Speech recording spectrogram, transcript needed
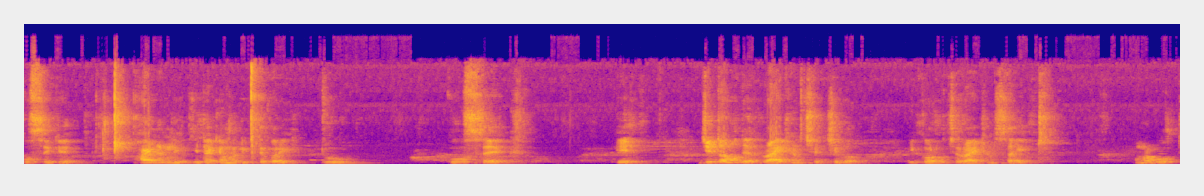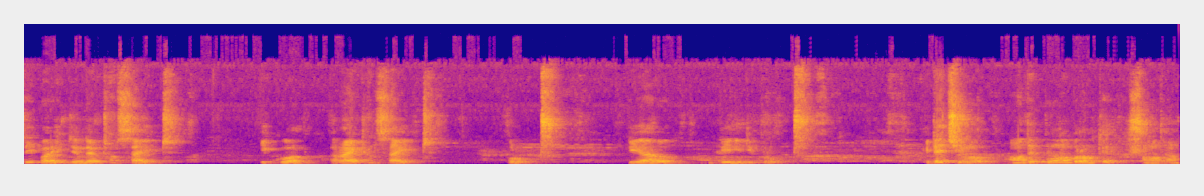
কোসেকে ফাইনালি এটাকে আমরা লিখতে পারি টু কোসেক এ। যেটা আমাদের রাইট হ্যান্ড সাইড ছিল ইকুয়াল হচ্ছে রাইট হ্যান্ড সাইড আমরা বলতেই পারি যে left hand side equal right hand side proved P R O B E D proved এটাই ছিল আমাদের পনেরো নম্বর অঙ্কের সমাধান।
